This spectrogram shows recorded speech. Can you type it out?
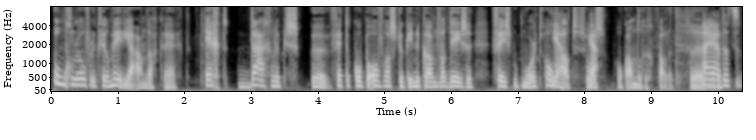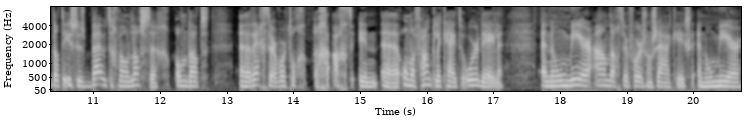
ongelooflijk veel media-aandacht krijgt? Echt dagelijks uh, vette koppen, overal stukken in de krant... wat deze Facebookmoord ook had, zoals ook andere gevallen. Uh, nou ja, dat, dat is dus buitengewoon lastig, omdat een rechter wordt toch geacht in uh, onafhankelijkheid te oordelen. En hoe meer aandacht er voor zo'n zaak is... en hoe meer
